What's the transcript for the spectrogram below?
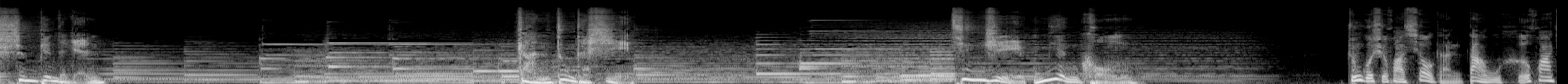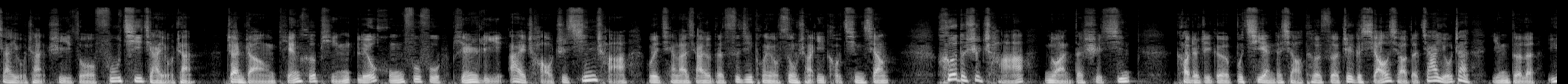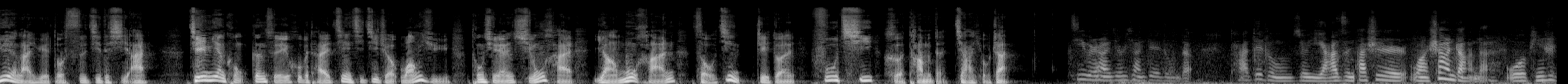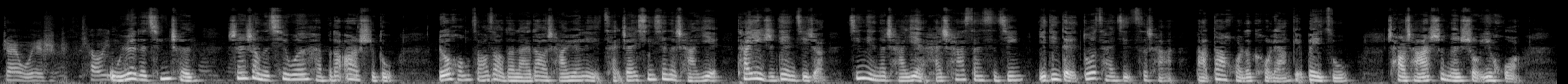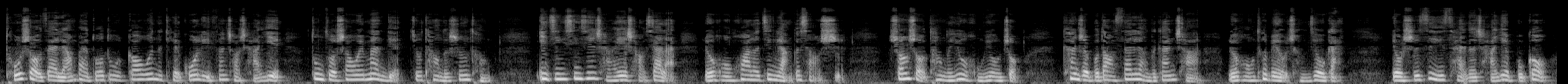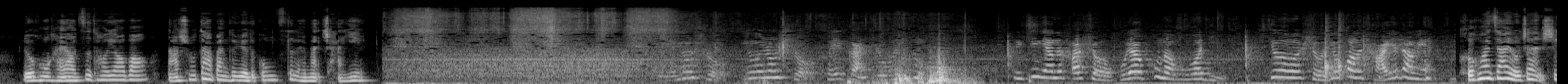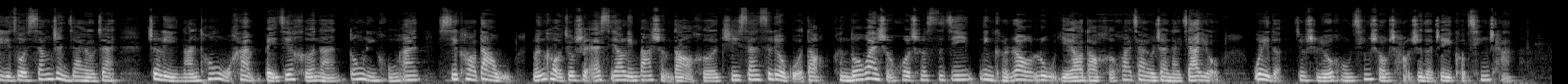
身边的人，感动的事。今日面孔。中国石化孝感大悟荷花加油站是一座夫妻加油站。站长田和平、刘红夫妇平日里爱炒制新茶，为前来加油的司机朋友送上一口清香。喝的是茶，暖的是心。靠着这个不起眼的小特色，这个小小的加油站赢得了越来越多司机的喜爱。今日面孔跟随湖北台见习记者王宇、通讯员熊海、杨慕涵走进这段夫妻和他们的加油站。基本上就是像这种的。它这种就芽子，它是往上长的。我平时摘，我也是挑。五月的清晨，山上的气温还不到二十度。刘红早早的来到茶园里采摘新鲜的茶叶。他一直惦记着，今年的茶叶还差三四斤，一定得多采几次茶，把大伙儿的口粮给备足。炒茶是门手艺活，徒手在两百多度高温的铁锅里翻炒茶叶，动作稍微慢点就烫得生疼。一斤新鲜茶叶炒下来，刘红花了近两个小时，双手烫得又红又肿。看着不到三两的干茶，刘红特别有成就感。有时自己采的茶叶不够，刘红还要自掏腰包，拿出大半个月的工资来买茶叶。用手，因为用手可以感知温度。你尽量的把手不要碰到窝底。就手就放在茶叶上面。荷花加油站是一座乡镇加油站，这里南通武汉，北接河南，东临红安，西靠大武，门口就是 S 幺零八省道和 G 三四六国道。很多外省货车司机宁可绕路也要到荷花加油站来加油，为的就是刘红亲手炒制的这一口清茶。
